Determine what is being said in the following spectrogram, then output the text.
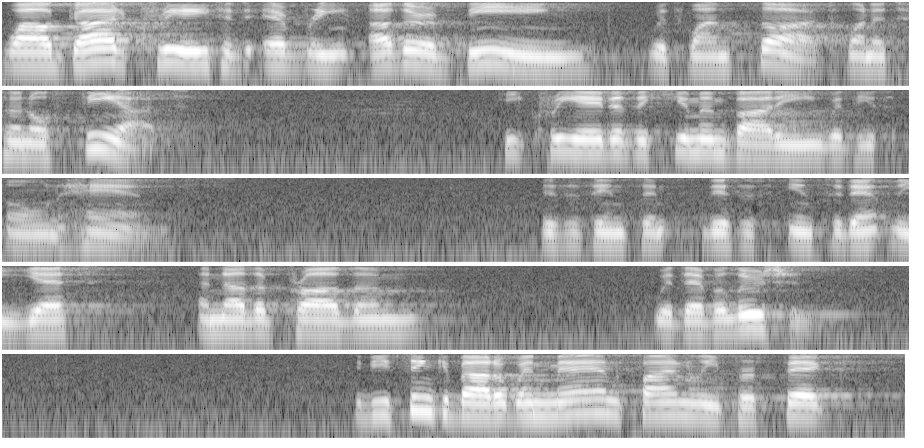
while God created every other being with one thought, one eternal fiat. He created the human body with his own hands. This is, in, this is incidentally yet another problem with evolution. If you think about it, when man finally perfects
